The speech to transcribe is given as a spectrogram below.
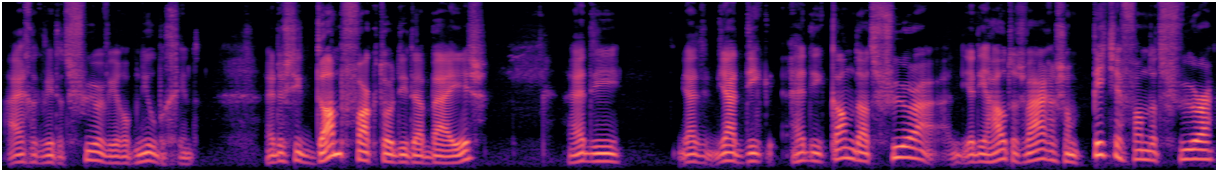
eigenlijk weer dat vuur weer opnieuw begint. Dus die dampfactor die daarbij is, die, ja, ja, die, die kan dat vuur, ja, die houdt als het ware zo'n pitje van dat vuur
